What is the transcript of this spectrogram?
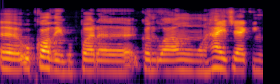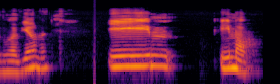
eh, o código para quando há um hijacking de um avião, né? E, e mal.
